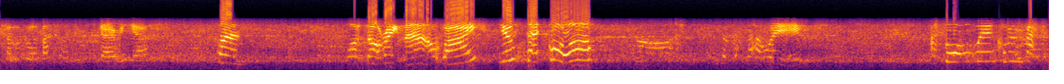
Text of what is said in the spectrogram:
Can we go back on? Scary, yeah. Come on. What? Not right now. Why? You said go up.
